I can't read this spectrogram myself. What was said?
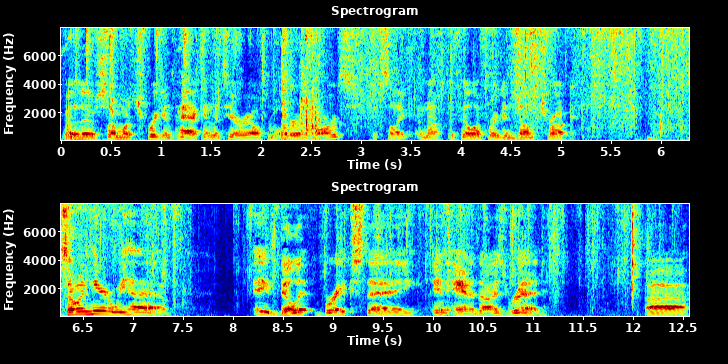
They have so much friggin' packing material from ordering parts. It's like enough to fill a friggin' dump truck. So in here we have a billet brake stay in anodized red. Uh,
